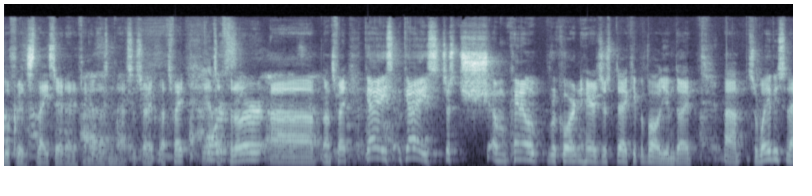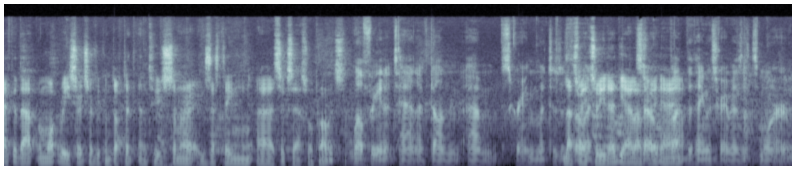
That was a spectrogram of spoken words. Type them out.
go through and slice out anything that isn't necessary. That's right. It's a thriller. Uh, that's right, guys. Guys, just shh, I'm kind of recording here. Just uh, keep the volume down. Um, so why have you selected that, and what research have you conducted into similar existing uh, successful products? Well, for Unit 10, I've done um, Scream, which is a That's right. So you did, yeah. That's so, right. Yeah. but yeah. the thing with Scream is it's more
